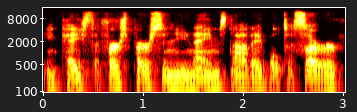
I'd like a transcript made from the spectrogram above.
in case the first person you name is not able to serve.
